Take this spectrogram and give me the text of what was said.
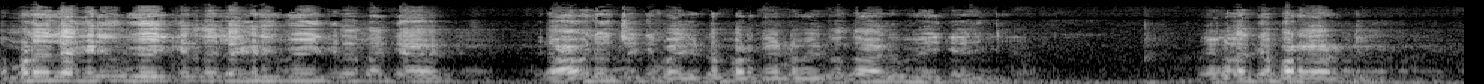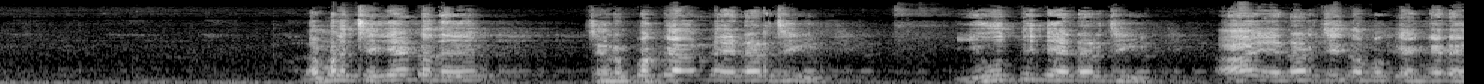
നമ്മൾ ലഹരി ഉപയോഗിക്കരുത് ലഹരി ഉപയോഗിക്കരുത് എന്നൊക്കെ രാവിലെ ഉച്ചയ്ക്കും വൈകിട്ടും പറഞ്ഞേണ്ട ആരും ഉപയോഗിക്കാതിരിക്കില്ല. ഞങ്ങളൊക്കെ പറയാറുണ്ട് നമ്മൾ ചെയ്യേണ്ടത് ചെറുപ്പക്കാരുടെ എനർജി യൂത്തിന്റെ എനർജി ആ എനർജി നമുക്ക് എങ്ങനെ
